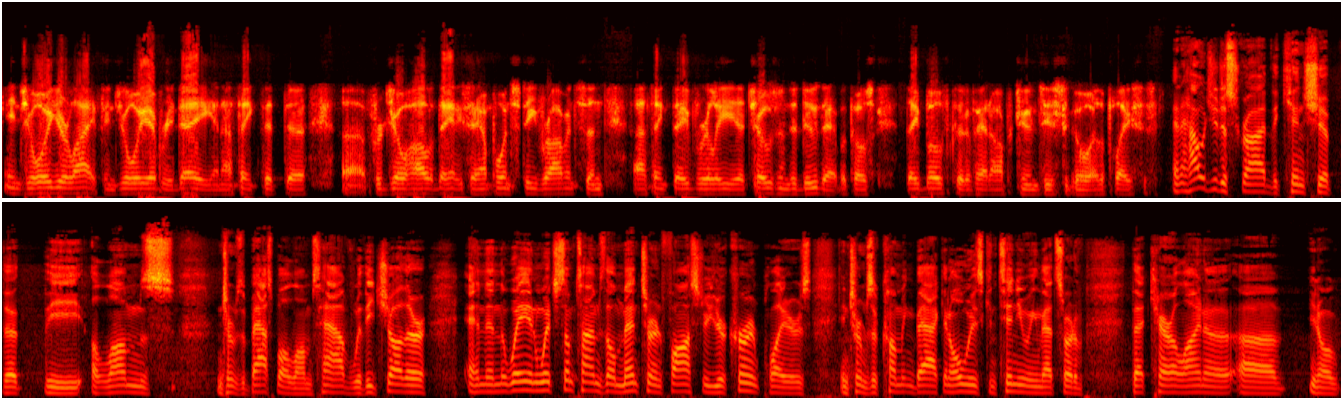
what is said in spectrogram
enjoy your life, enjoy every day, and I think that uh, uh, for Joe Holladay, an example, and Steve Robinson, I think they've really uh, chosen to do that because they both could have had opportunities to go other places. And how would you describe the kinship that the alums in terms of basketball alums have with each other, and then the way in which sometimes they'll mentor and foster your current players in terms of coming back and always continuing that sort of that Carolina. Uh, you know,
